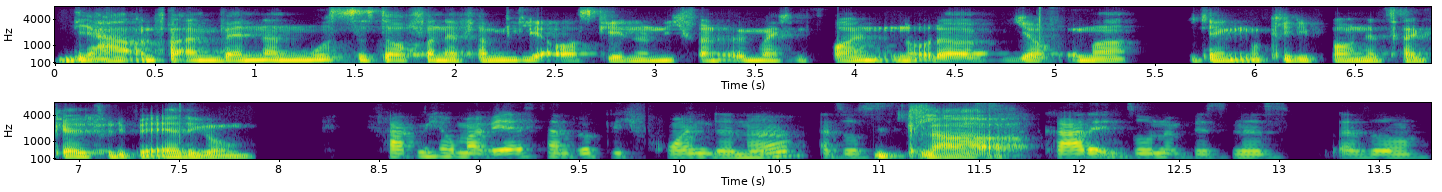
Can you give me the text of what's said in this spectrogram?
ja, und vor allem, wenn, dann muss es doch von der Familie ausgehen und nicht von irgendwelchen Freunden oder wie auch immer, die denken, okay, die brauchen jetzt halt Geld für die Beerdigung. Ich frage mich auch mal, wer ist dann wirklich Freunde, ne? Also klar. Gerade in so einem Business. Also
